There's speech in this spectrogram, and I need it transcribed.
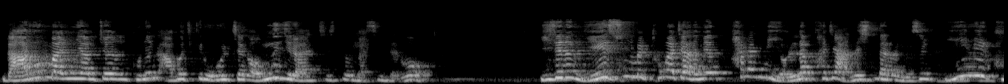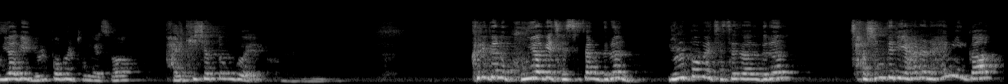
나로 말미암지 않고는 아버지께로 올 자가 없느니라 하셨던 말씀대로 이제는 예수님을 통하지 않으면 하나님이 연락하지 않으신다는 것을 이미 구약의 율법을 통해서 밝히셨던 거예요. 그러니까 구약의 제사장들은 율법의 제사장들은 자신들이 하는 행위가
